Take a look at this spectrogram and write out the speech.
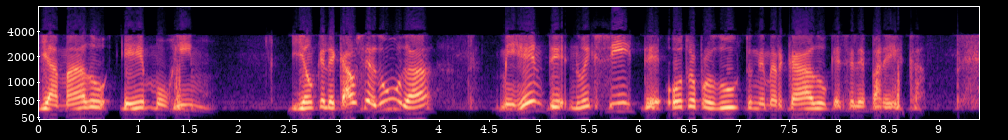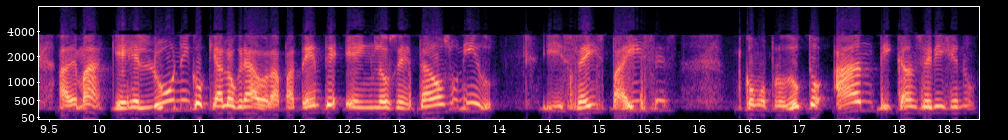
llamado Emojim. Y aunque le cause duda, mi gente, no existe otro producto en el mercado que se le parezca. Además, que es el único que ha logrado la patente en los Estados Unidos y seis países como producto anticancerígeno.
